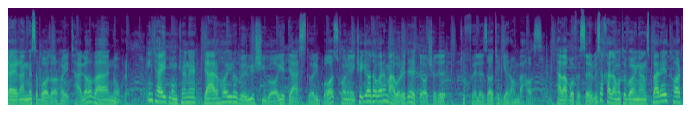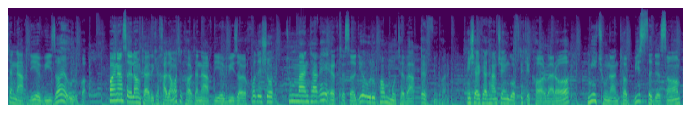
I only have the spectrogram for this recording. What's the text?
دقیقا مثل بازارهای طلا و نقره. این تایید ممکنه درهایی رو به روی شیوه های دستکاری باز کنه که یادآور موارد ادعا شده تو فلزات گرانبهاست. توقف سرویس خدمات بایننس برای کارت نقدی ویزای اروپا. بایننس اعلام کرده که خدمات کارت نقدی ویزای خودش رو تو منطقه اقتصادی اروپا متوقف می‌کنه. این شرکت همچنین گفته که کاربرا می‌تونن تا 20 دسامبر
